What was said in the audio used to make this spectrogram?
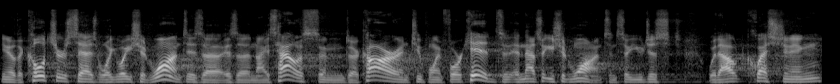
you know, the culture says, well, what you should want is a, is a nice house and a car and 2.4 kids, and that's what you should want. And so you just, without questioning,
